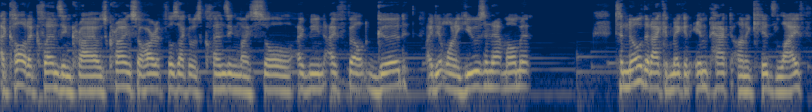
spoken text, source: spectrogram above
I call it a cleansing cry. I was crying so hard it feels like it was cleansing my soul. I mean, I felt good. I didn't want to use in that moment. To know that I could make an impact on a kid's life,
